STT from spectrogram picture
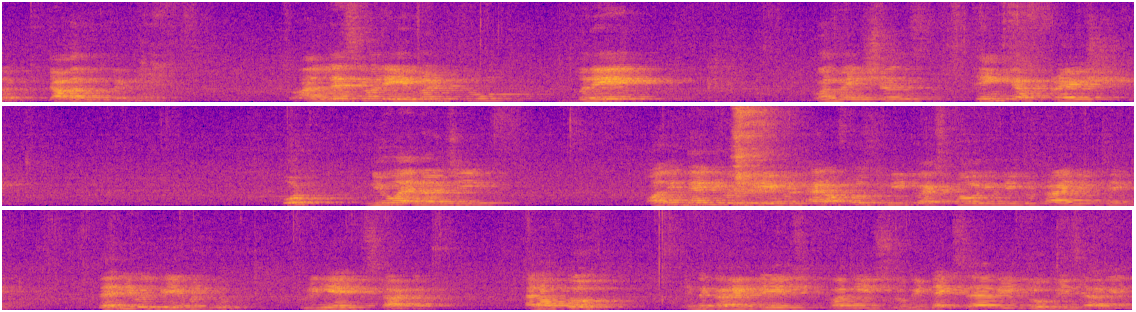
तक, ज़्यादा दूर तक नहीं. So unless you are able to break conventions, think afresh, put new energy. Only then you will be able, and of course you need to explore, you need to try new things. Then you will be able to create startups. And of course, in the current age, one needs to be tech savvy, globally savvy,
